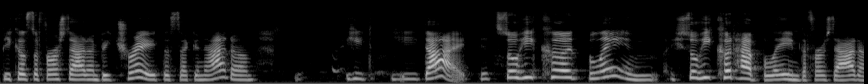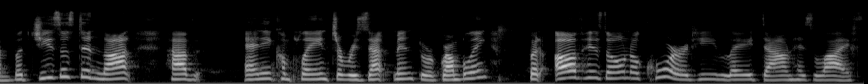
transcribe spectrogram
Because the first Adam betrayed the second Adam, he he died. So he could blame so he could have blamed the first adam but jesus did not have any complaints or resentment or grumbling but of his own accord he laid down his life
